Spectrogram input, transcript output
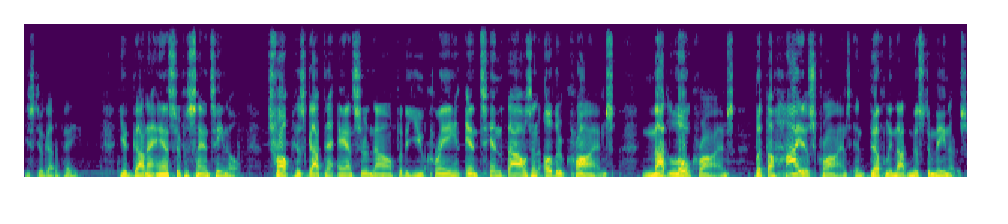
you still got to pay. You got to answer for Santino. Trump has got to answer now for the Ukraine and 10,000 other crimes, not low crimes, but the highest crimes, and definitely not misdemeanors.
